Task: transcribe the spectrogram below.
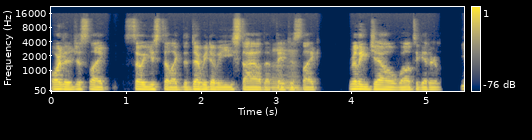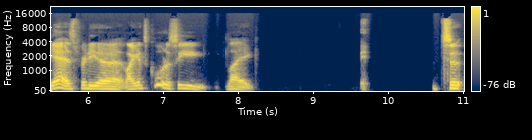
or they're just like so used to like the WWE style that they Mhm. just like really gel well together. yeah, it's pretty uh like it's cool to see like it, to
